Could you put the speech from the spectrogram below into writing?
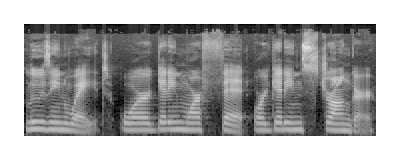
losing weight or getting more fit or getting stronger.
